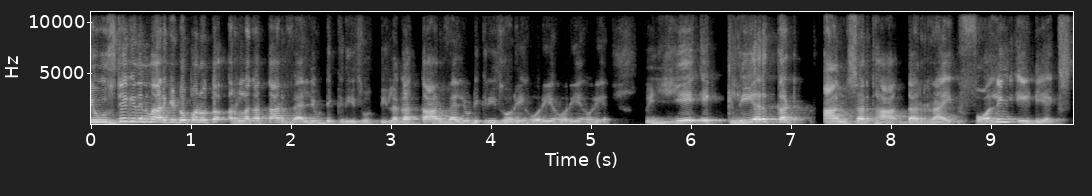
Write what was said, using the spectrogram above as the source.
ट्यूसडे के दिन मार्केट ओपन होता है और लगातार वैल्यू डिक्रीज होती, लगातार वैल्यू डिक्रीज हो रही है, हो रही है, हो रही है, हो रही है। तो ये एक क्लियर कट आंसर था the right falling ADX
